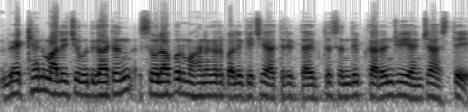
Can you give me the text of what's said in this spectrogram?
व्याख्यानमालेचे उद्घाटन सोलापूर महानगरपालिकेचे अतिरिक्त आयुक्त संदीप कारंजे यांच्या हस्ते.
